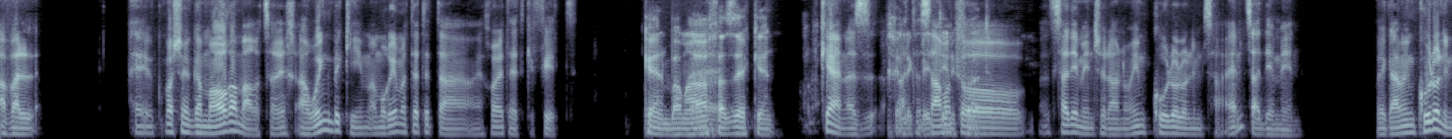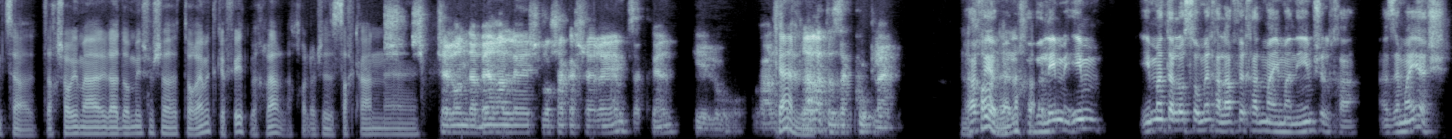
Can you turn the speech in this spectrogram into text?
אבל כמו שגם מאור אמר, צריך, הווינגבקים אמורים לתת את היכולת ההתקפית. כן, במערך הזה, כן. כן, אז אתה שם. אותו צד ימין שלנו, אם כולו לא נמצא, אין צד ימין. וגם אם כולו נמצא, תחשוב אם היה לידו מישהו שתורם התקפית בכלל, יכול להיות שזה שחקן... אה, שלא נדבר על אה, שלושה קשרי אמצע, כן? כאילו, ואז כן, בכלל לא. אתה זקוק להם. נכון, אין אבל, לך... אבל אם, אם, אם אתה לא סומך על אף אחד מהימניים שלך, אז זה מה יש.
